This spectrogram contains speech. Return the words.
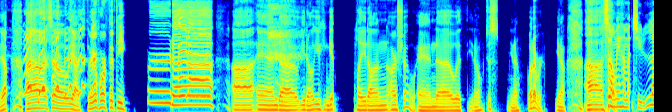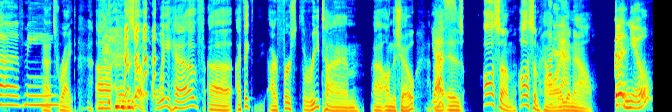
yep. Uh, so yeah, three or four fifty, Ferda, uh, and uh, you know you can get played on our show, and uh, with you know just you know whatever you know. Uh, so Tell me how much you love me. That's right. Uh, and so we have, uh, I think, our first three time uh, on the show Yes. uh, is awesome. Awesome. How Fuck are yeah. you now? Good and you.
